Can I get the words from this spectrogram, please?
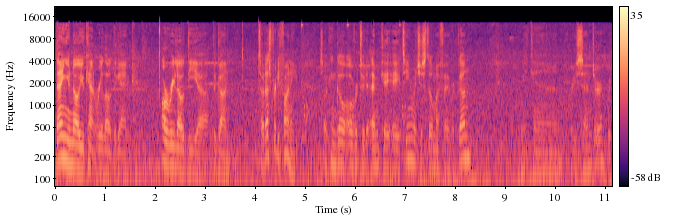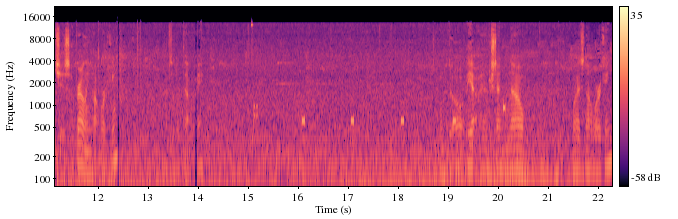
then you know you can't reload the game or reload the uh, the gun. So that's pretty funny. So I can go over to the MK18, which is still my favorite gun. We can recenter, which is apparently not working. Have to look that way. Oh, yeah, I understand now why it's not working.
